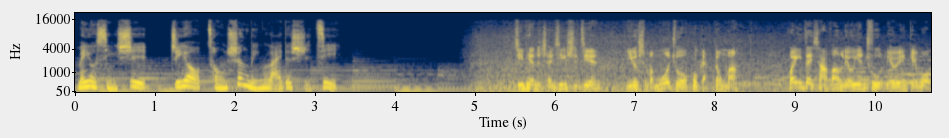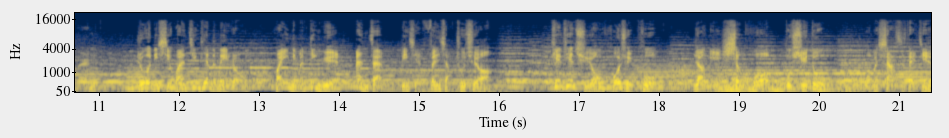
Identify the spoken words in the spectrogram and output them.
没有形式，只有从圣灵来的实际。今天的晨兴时间，你有什么摸着或感动吗？欢迎在下方留言处留言给我们。如果你喜欢今天的内容，欢迎你们订阅、按赞，并且分享出去哦。天天取用活水库，让你生活不虚度。我们下次再见。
